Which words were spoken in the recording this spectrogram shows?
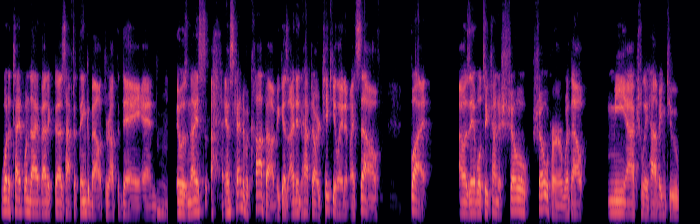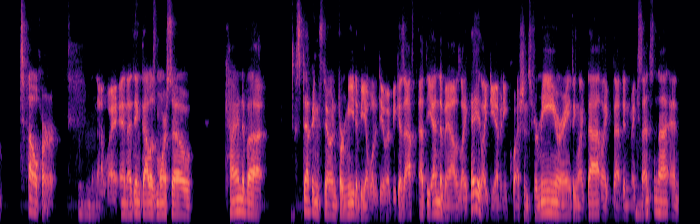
what a type 1 diabetic does have to think about throughout the day and mm-hmm. it was nice it was kind of a cop out because i didn't have to articulate it myself but i was able to kind of show show her without me actually having to tell her mm-hmm. in that way and i think that was more so kind of a stepping stone for me to be able to do it because after, at the end of it i was like hey like do you have any questions for me or anything like that? Like that didn't make mm-hmm. sense in that and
